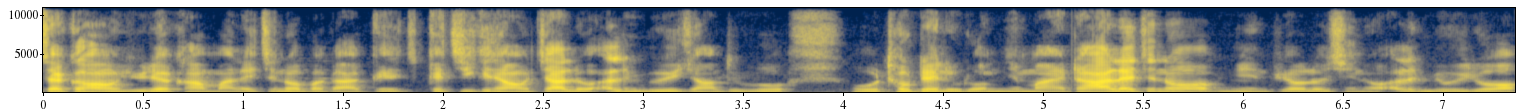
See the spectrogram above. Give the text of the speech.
ဇက်ကောင်ယူတဲ့ခါမှာလည်းကျွန်တော်ဘက်ကကကြီးကြောင်ကြလို့အဲ့လိုမျိုးကြီးကြောင်သူတို့ဟိုထုတ်တယ်လို့တော့မြင်ပါတယ်ဒါလည်းကျွန်တော်အမြင်ပြောလို့ရှင်တော့အဲ့လိုမျိုးကြီးတော့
